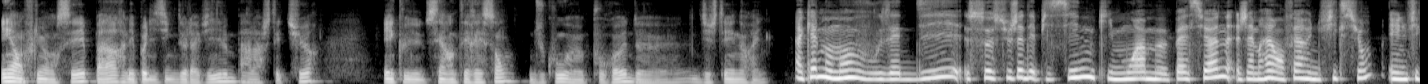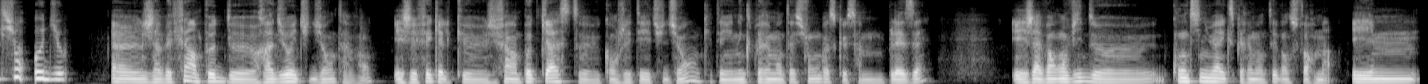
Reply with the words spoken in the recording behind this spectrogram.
est influencé par les politiques de la ville, par l'architecture, et que c'est intéressant, du coup, euh, pour eux d'y jeter une oreille. À quel moment vous vous êtes dit, ce sujet des piscines qui, moi, me passionne, j'aimerais en faire une fiction, et une fiction audio? Euh, J'avais fait un peu de radio étudiante avant, et j'ai fait, quelques... j'ai fait un podcast euh, quand j'étais étudiant, qui était une expérimentation parce que ça me plaisait. Et j'avais envie de continuer à expérimenter dans ce format. Et hum,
